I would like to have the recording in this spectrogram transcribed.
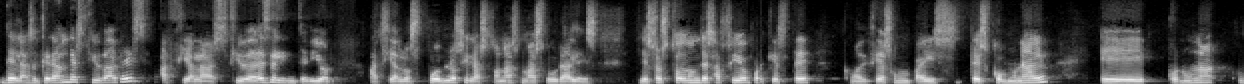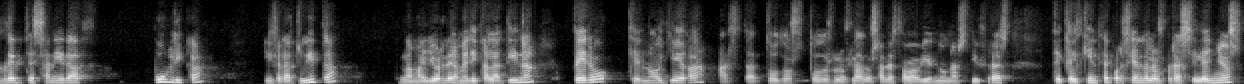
de las grandes ciudades hacia las ciudades del interior, hacia los pueblos y las zonas más rurales. Y eso es todo un desafío porque este, como decía, es un país descomunal eh, con una red de sanidad pública y gratuita, la mayor de América Latina, pero que no llega hasta todos, todos los lados. Ahora estaba viendo unas cifras de que el 15% de los brasileños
